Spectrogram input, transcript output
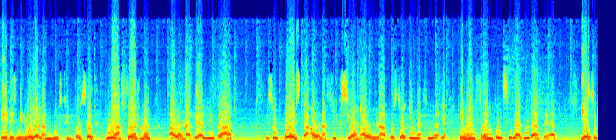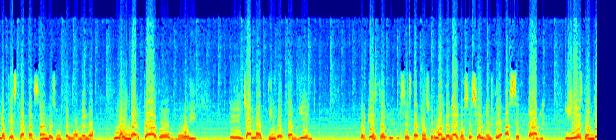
y disminuyo la angustia. Entonces me aferro a una realidad supuesta, a una ficción, a una cuestión imaginaria y no enfrento en sí la vida real. Y esto es lo que está pasando, es un fenómeno muy marcado, muy eh, llamativo también, porque esto se está transformando en algo socialmente aceptable y es donde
